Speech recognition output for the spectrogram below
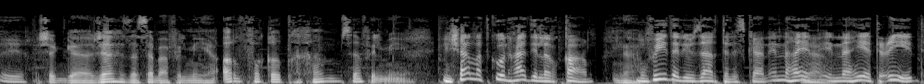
إيه. شقة جاهزة 7% أرض فقط 5% إن شاء الله تكون هذه الأرقام نعم. مفيدة لوزارة الإسكان. إنها هي نعم. إنها هي تعيد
